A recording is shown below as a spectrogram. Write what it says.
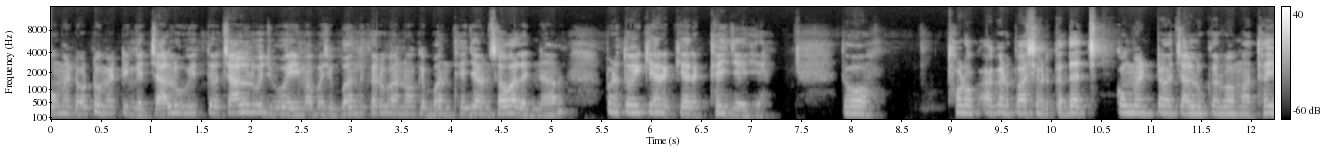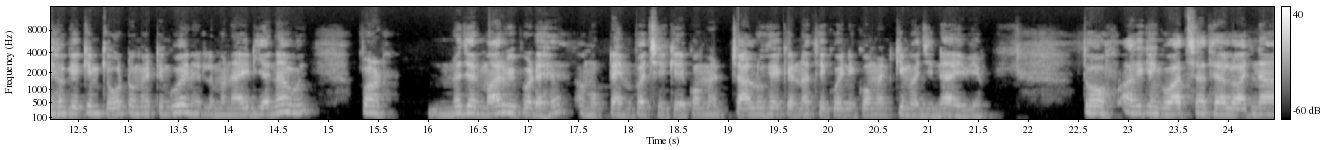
કોમેન્ટ ઓટોમેટિક જ ચાલુ હોય તો ચાલુ જ હોય. એમાં પછી બંધ કરવાનો કે બંધ થઈ જવાનો સવાલ જ ના આવે. પણ તો એ ક્યારેક ક્યારેક થઈ જાય છે. તો થોડોક આગળ પાછળ કદાચ કોમેન્ટ ચાલુ કરવામાં થઈ શકે કેમ કે ઓટોમેટિક હોય ને એટલે મને આઈડિયા ના હોય. પણ નજર મારવી પડે છે અમુક ટાઈમ પછી કે કોમેન્ટ ચાલુ છે કે નથી, કોઈની કોમેન્ટ કેમ હજી ના આવી એમ. તો આવી કંઈક વાત સાથે હાલો, આજના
